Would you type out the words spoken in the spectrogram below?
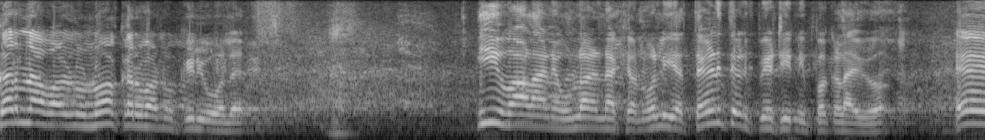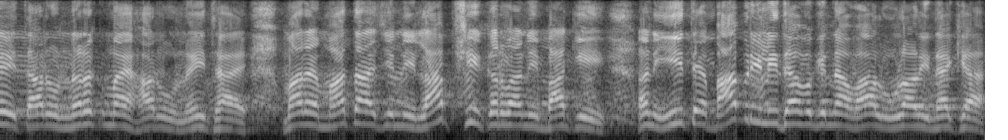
કરના વાળનું ન કરવાનું કર્યું ઓલે. ઈ વાળાને ઉલાળી નાખ્યા ઓલીએ ત્રણ ત્રણ પેઢીની પકડાવ્યો એ, તારું નરકમાં હારું નહીં થાય. મારે માતાજીની લાપસી કરવાની બાકી અને એ તે બાબરી લીધા વગરના વાલ ઉલાળી નાખ્યા.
